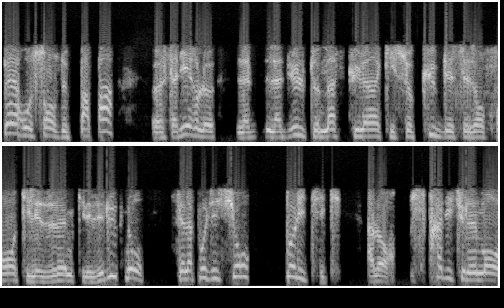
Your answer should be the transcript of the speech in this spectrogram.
père au sens de papa, euh, c'est-à-dire l'adulte masculin qui s'occupe de ses enfants, qui les aime, qui les éduque. Non, c'est la position politique. Alors, traditionnellement,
